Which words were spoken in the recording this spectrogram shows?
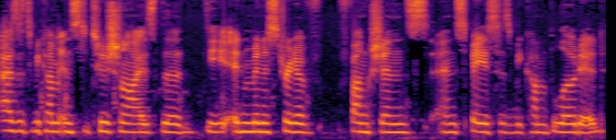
as it's become institutionalized, the the administrative functions and space has become bloated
